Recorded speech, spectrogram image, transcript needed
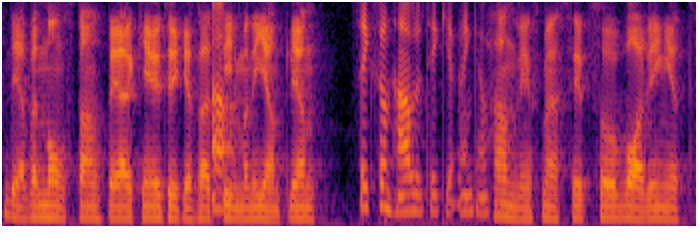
det är väl någonstans där kan jag ju tycka för att Ja. filmen egentligen 6,5 tycker jag den kan få. handlingsmässigt så var det inget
